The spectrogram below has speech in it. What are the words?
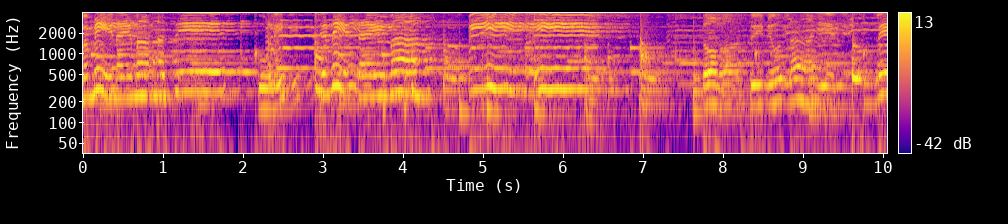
မမေ့နိုင်မအစေကိုလေယနေ့တိုင်မှပြီးတော့မဆွေမျိုးသားရင်လေ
